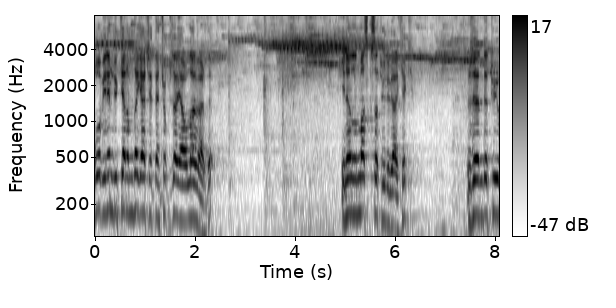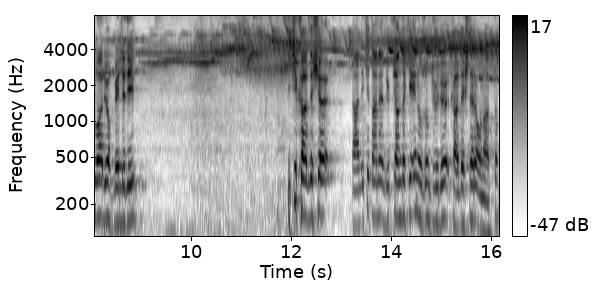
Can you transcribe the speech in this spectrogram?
Bu benim dükkanımda gerçekten çok güzel yavrular verdi. İnanılmaz kısa tüylü bir erkek. Üzerinde tüy var yok belli değil. İki kardeşe yani iki tane dükkandaki en uzun tüylü kardeşlere onu attım.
